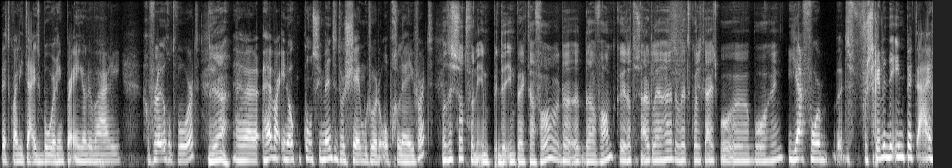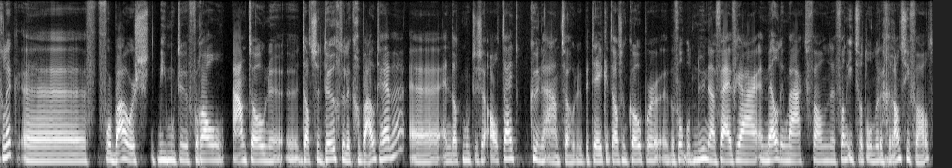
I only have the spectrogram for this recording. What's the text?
wet kwaliteitsboring per 1 januari gevleugeld wordt. Ja. eh, hè, waarin ook een consumentendossier moet worden opgeleverd. Wat is dat imp- de impact daarvoor, da- daarvan? Kun je dat eens uitleggen, de wet kwaliteitsboring? Ja, voor verschillende impact eigenlijk. Eh, voor bouwers, die moeten vooral aantonen eh, dat ze deugdelijk gebouwd hebben. Eh, en dat moeten ze altijd kunnen aantonen. Dat betekent als een koper eh, bijvoorbeeld nu na vijf jaar een melding maakt van, eh, van iets wat onder de garantie valt.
